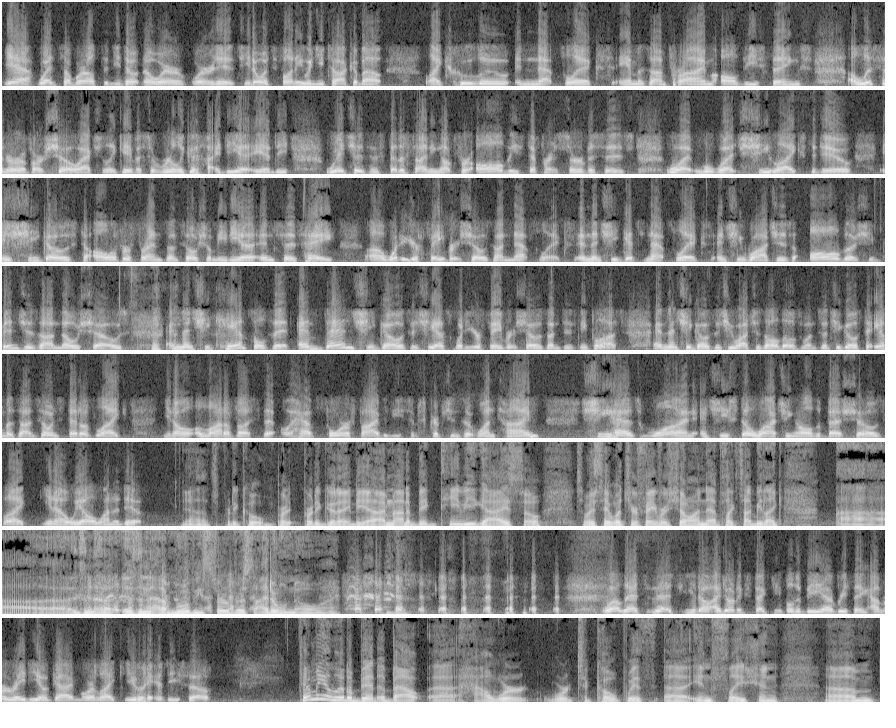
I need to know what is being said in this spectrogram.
Yeah, went somewhere else and you don't know where where it is. You know what's funny when you talk about like Hulu and Netflix, Amazon Prime, all these things. A listener of our show actually gave us a really good idea, Andy, which is instead of signing up for all these different services, what what she likes to do is she goes to all of her friends on social media and says, "Hey, uh, what are your favorite shows on Netflix?" And then she gets Netflix and she watches all the she binges on those shows, and then she cancels it, and then she goes and she asks, "What are your favorite shows on Disney Plus?" And then she goes and she watches all those ones. And she goes to Amazon. So instead of like, you know, a lot of us that have four or five of these subscriptions at one time, she has one and she's still watching all the best shows like, you know, we all want to do. Yeah, that's pretty cool. Pretty, pretty good idea. I'm not a big TV guy, so somebody say, "What's your favorite show on Netflix?" I'd be like, uh, "Isn't that a isn't that a movie service?" I don't know. I, well, that's that's you know I don't expect people to be everything. I'm a radio guy more like you, Andy. So. Tell me a little bit about uh, how we're we're to cope with uh, inflation. Um,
